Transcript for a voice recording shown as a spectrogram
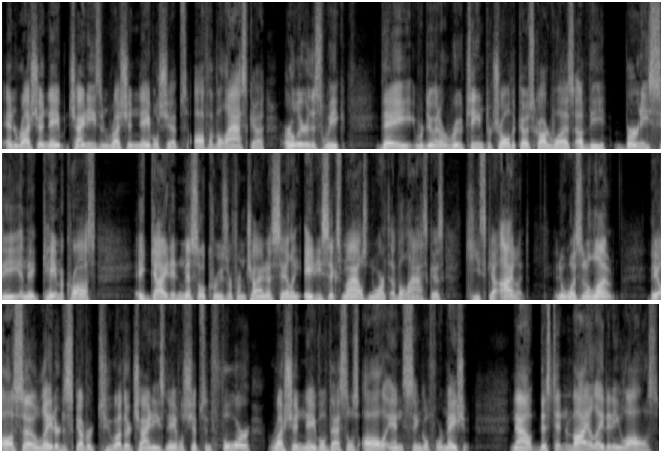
and Russia, Chinese and Russian naval ships off of Alaska earlier this week. They were doing a routine patrol, the Coast Guard was, of the Bering Sea, and they came across a guided missile cruiser from China sailing 86 miles north of Alaska's Kiska Island. And it wasn't alone. They also later discovered two other Chinese naval ships and four Russian naval vessels, all in single formation. Now, this didn't violate any laws,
